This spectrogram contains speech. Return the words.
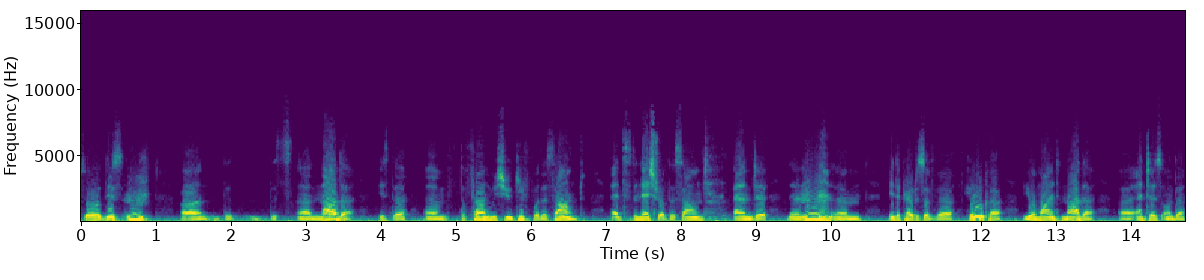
So this, uh, the, this uh, nada is the, um, the form which you give for the sound. It's the nature of the sound. And uh, um, in the practice of uh, Heruka your mind nada uh, enters on the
